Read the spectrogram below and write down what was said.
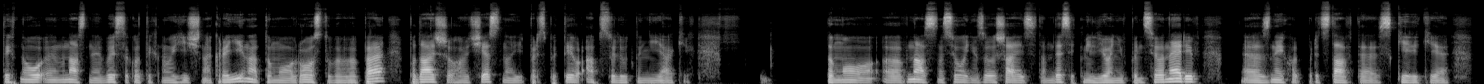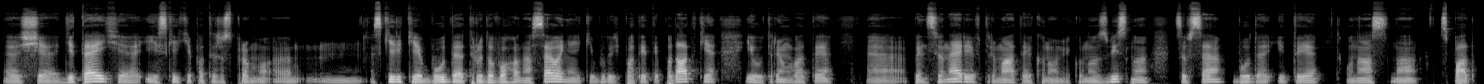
Техно... В нас не високотехнологічна країна, тому росту ВВП подальшого, чесно, і перспектив абсолютно ніяких. Тому е, в нас на сьогодні залишається там 10 мільйонів пенсіонерів. Е, З них, от представте, скільки е, ще дітей і скільки платежоспромо... скільки буде трудового населення, які будуть платити податки і утримувати пенсіонерів, тримати економіку. Ну, звісно, це все буде йти у нас на спад.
